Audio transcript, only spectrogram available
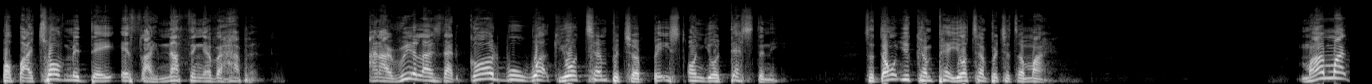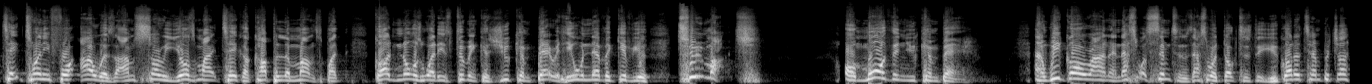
But by 12 midday, it's like nothing ever happened. And I realized that God will work your temperature based on your destiny. So don't you compare your temperature to mine. Mine might take 24 hours. I'm sorry, yours might take a couple of months, but God knows what He's doing because you can bear it. He will never give you too much or more than you can bear. And we go around, and that's what symptoms, that's what doctors do. You got a temperature,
